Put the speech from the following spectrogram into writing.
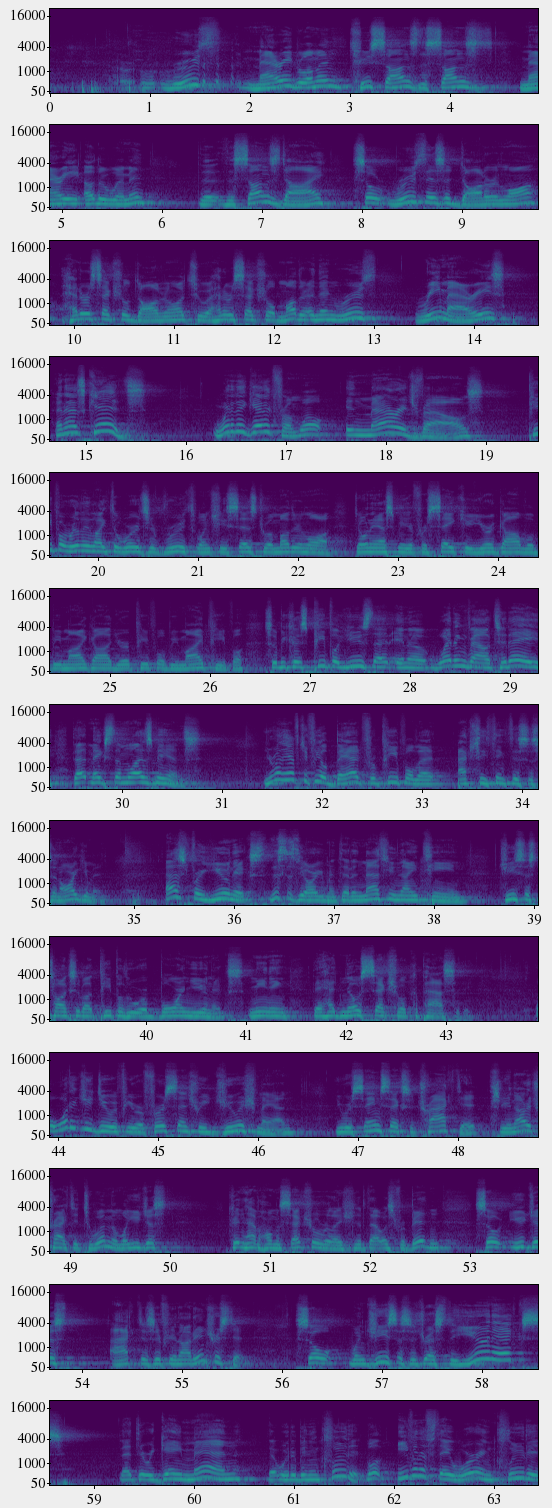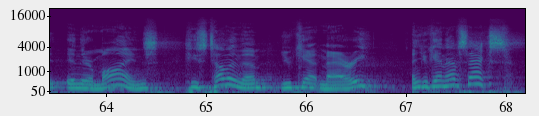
Ruth, married woman, two sons. The sons marry other women. The, the sons die. So Ruth is a daughter in law, heterosexual daughter in law to a heterosexual mother. And then Ruth remarries and has kids. Where do they get it from? Well, in marriage vows, People really like the words of Ruth when she says to a mother in law, Don't ask me to forsake you. Your God will be my God. Your people will be my people. So, because people use that in a wedding vow today, that makes them lesbians. You really have to feel bad for people that actually think this is an argument. As for eunuchs, this is the argument that in Matthew 19, Jesus talks about people who were born eunuchs, meaning they had no sexual capacity. Well, what did you do if you were a first century Jewish man? You were same sex attracted, so you're not attracted to women. Well, you just couldn't have a homosexual relationship, that was forbidden. So you just act as if you're not interested. So when Jesus addressed the eunuchs, that there were gay men that would have been included. Well, even if they were included in their minds, he's telling them you can't marry and you can't have sex.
